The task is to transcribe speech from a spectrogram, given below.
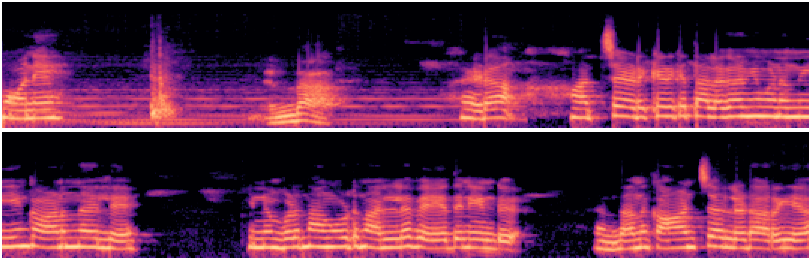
മോനെ. എന്താ? എടാ അച്ഛ ഇടയ്ക്കിടയ്ക്ക് തലകറങ്ങി വീണ് നീയും കാണുന്നതല്ലേ? പിന്നെ ഇവിടുന്ന് അങ്ങോട്ട് നല്ല വേദനയുണ്ട്. എന്താന്ന് കാണിച്ചല്ലടാ അറിയാ.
